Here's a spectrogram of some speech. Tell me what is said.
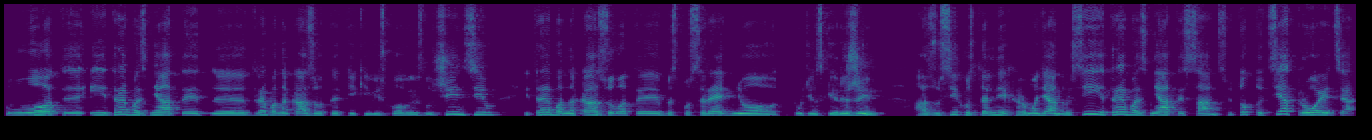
от і треба зняти, е, треба наказувати тільки військових злочинців, і треба наказувати безпосередньо путінський режим. А з усіх остальних громадян Росії треба зняти санкцію. Тобто, ця троїця,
